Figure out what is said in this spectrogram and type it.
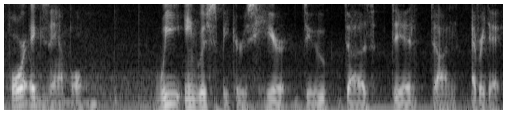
For example, we English speakers hear do, does, did, done every day,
